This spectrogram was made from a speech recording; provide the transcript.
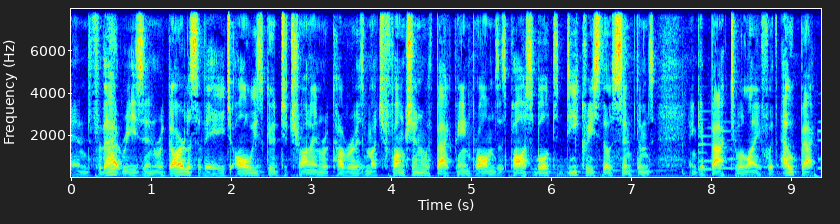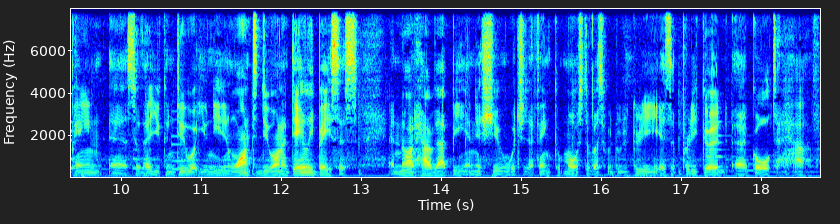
And for that reason, regardless of age, always good to try and recover as much function with back pain problems as possible to decrease those symptoms and get back to a life without back pain uh, so that you can do what you need and want to do on a daily basis and not have that be an issue, which I think most of us would agree is a pretty good uh, goal to have.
